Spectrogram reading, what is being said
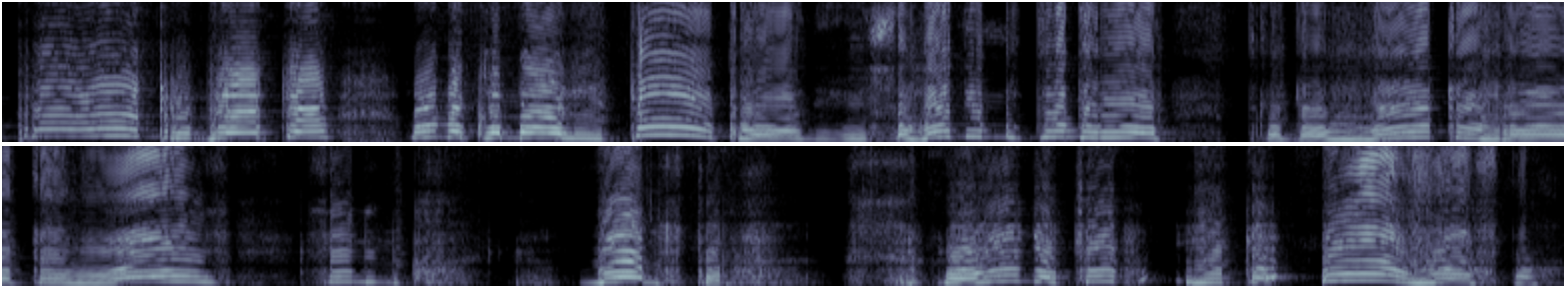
привіт, ребята! Ви на каналі Топані. І сьогодні ми будемо продовжувати грати в Сінінг Монстр. Районі тут і то ужасно.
